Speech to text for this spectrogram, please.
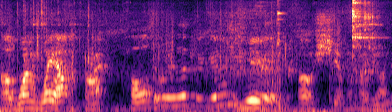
Uh, one way out in front. Paul. Somebody left their guns here. Oh shit, what am I doing?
